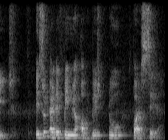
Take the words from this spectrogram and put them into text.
each issued at a premium of बीस टू पर शेयर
